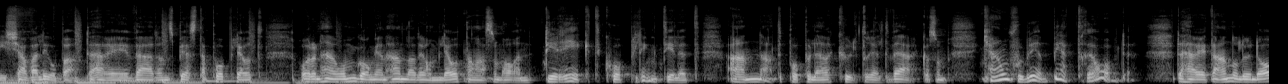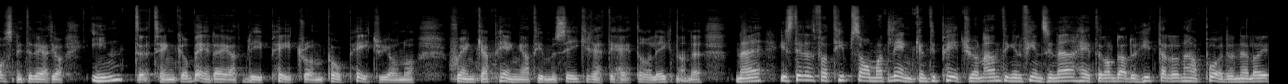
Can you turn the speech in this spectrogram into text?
Hej Shavaloba, det här är världens bästa poplåt och den här omgången handlar det om låtarna som har en direkt koppling till ett annat populärkulturellt verk och som kanske blir bättre av det. Det här är ett annorlunda avsnitt i det att jag inte tänker be dig att bli Patreon på Patreon och skänka pengar till musikrättigheter och liknande. Nej, istället för att tipsa om att länken till Patreon antingen finns i närheten av där du hittade den här podden eller är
